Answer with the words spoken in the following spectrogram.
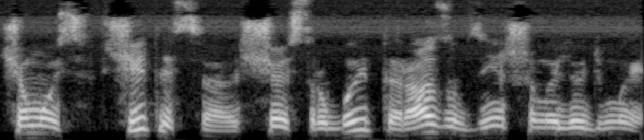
чомусь вчитися, щось робити разом з іншими людьми.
